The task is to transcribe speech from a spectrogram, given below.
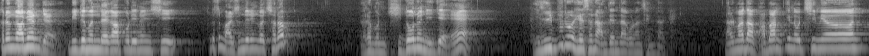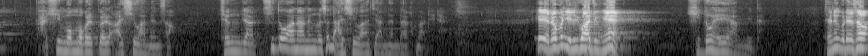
그런가 하면 이제 믿음은 내가 뿌리는 씨. 그래서 말씀드린 것처럼 여러분 기도는 이제 일부러 해서는 안 된다고는 생각해. 날마다 밥 한 끼 놓치면 다시 못 먹을 걸 아쉬워하면서 정작 기도 안 하는 것은 아쉬워하지 않는다 그 말이라. 그러니까 여러분 일과 중에 기도해야 합니다. 저는 그래서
